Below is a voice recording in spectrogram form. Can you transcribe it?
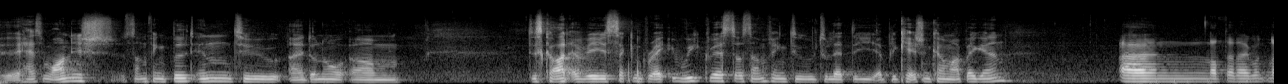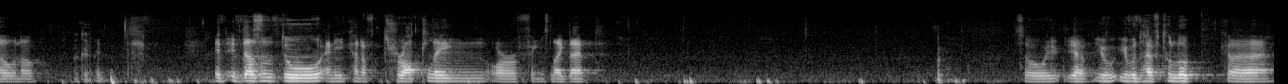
has Varnish something built into, I don't know, um, discard every second request or something to, to let the application come up again? Uh, not that I would know, no. Okay. It, it, it doesn't do any kind of throttling or things like that. So yeah, you, you would have to look, uh,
